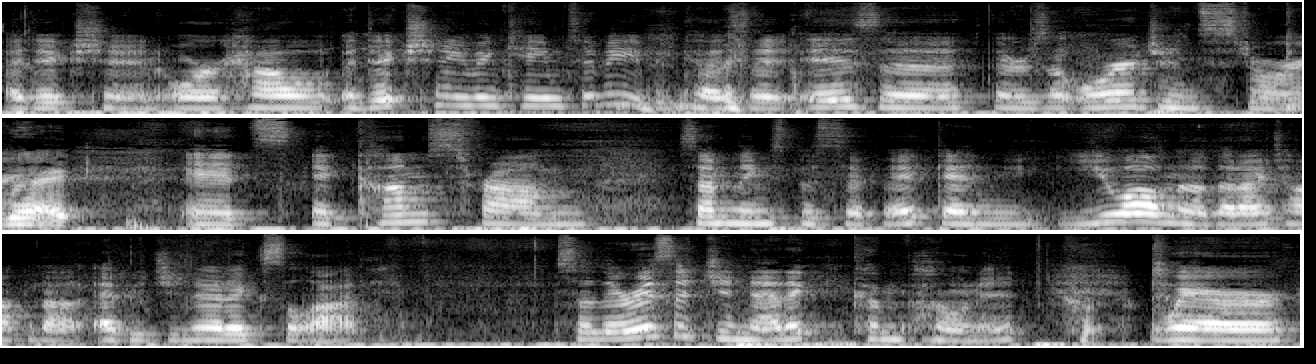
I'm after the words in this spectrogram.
addiction or how addiction even came to be because it is a there's an origin story. Right. it's it comes from something specific and you all know that I talk about epigenetics a lot. So there is a genetic component where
